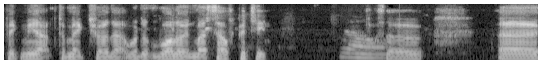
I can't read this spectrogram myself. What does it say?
pick me up to make sure that I wouldn't wallow in my self pity. Oh. So, uh,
